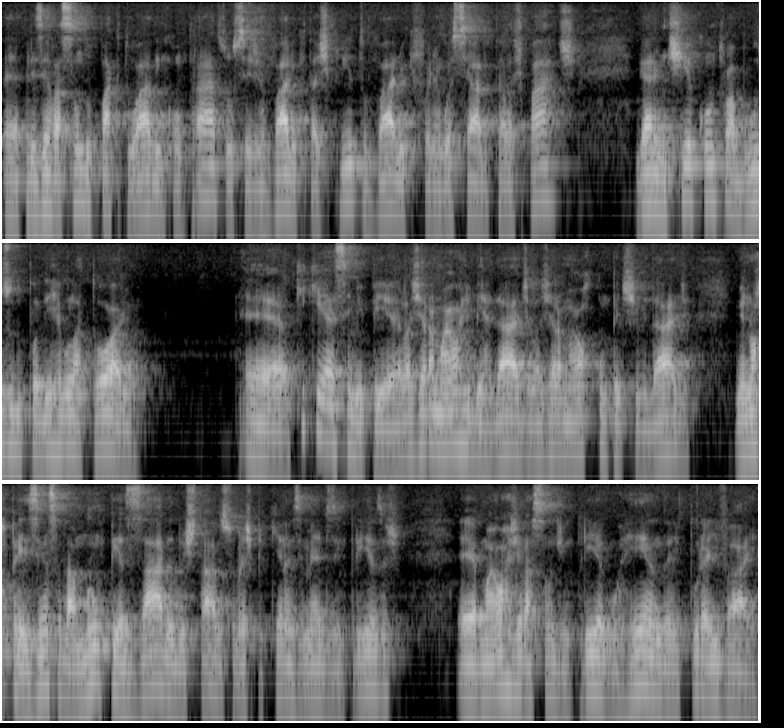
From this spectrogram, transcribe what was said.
é, preservação do pactuado em contratos, ou seja, vale o que está escrito, vale o que foi negociado pelas partes, garantia contra o abuso do poder regulatório, é, o que, que é a SMP? Ela gera maior liberdade, ela gera maior competitividade, menor presença da mão pesada do Estado sobre as pequenas e médias empresas, é, maior geração de emprego, renda e por aí vai.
